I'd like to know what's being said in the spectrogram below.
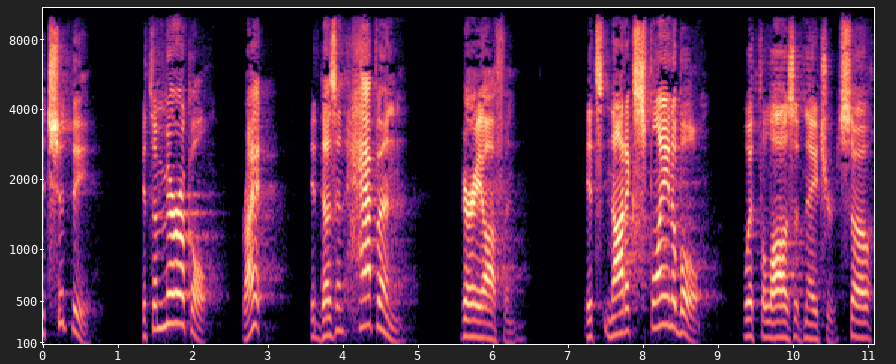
It should be. It's a miracle, right? It doesn't happen very often. It's not explainable with the laws of nature. So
